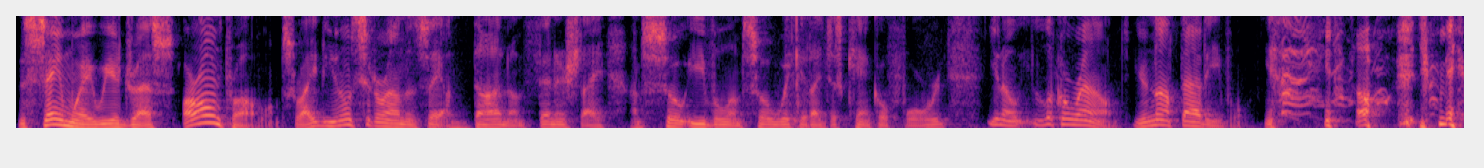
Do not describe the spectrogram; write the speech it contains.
the same way we address our own problems, right? You don't sit around and say, "I'm done, I'm finished, I, I'm so evil, I'm so wicked, I just can't go forward." You know, look around. You're not that evil. you know, you may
